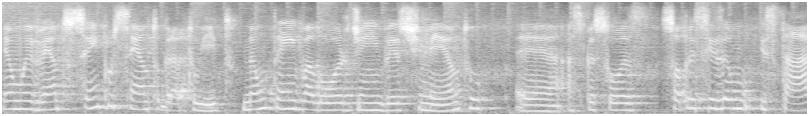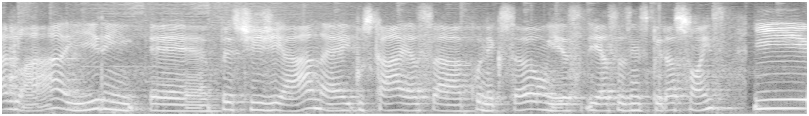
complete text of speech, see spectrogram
é um evento 100% gratuito, não tem valor de investimento, é, as pessoas só precisam estar lá, irem é, prestigiar né, e buscar essa conexão e, e essas inspirações. E,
